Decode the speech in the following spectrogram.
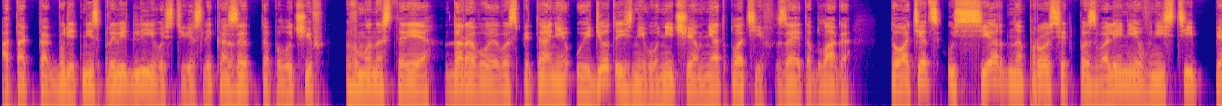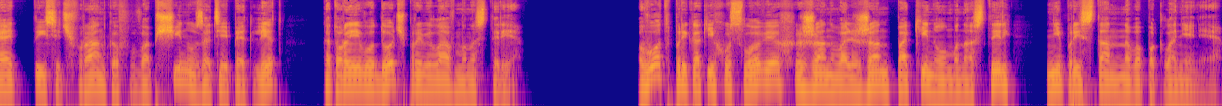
а так как будет несправедливостью, если Казетта, получив в монастыре даровое воспитание, уйдет из него, ничем не отплатив за это благо, то отец усердно просит позволения внести пять тысяч франков в общину за те пять лет, которые его дочь провела в монастыре. Вот при каких условиях Жан Вальжан покинул монастырь непрестанного поклонения.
